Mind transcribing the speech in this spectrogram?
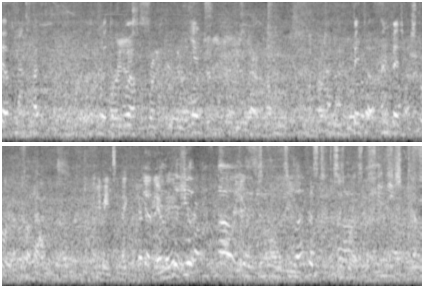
development have not worked yet to better and better for that. You mean to make a better You, image? you, no, you, you haven't uh, finished uh,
